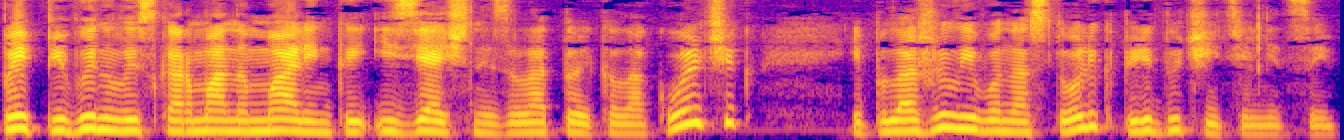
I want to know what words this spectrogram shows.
Пеппи вынула из кармана маленький изящный золотой колокольчик и положила его на столик перед учительницей.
